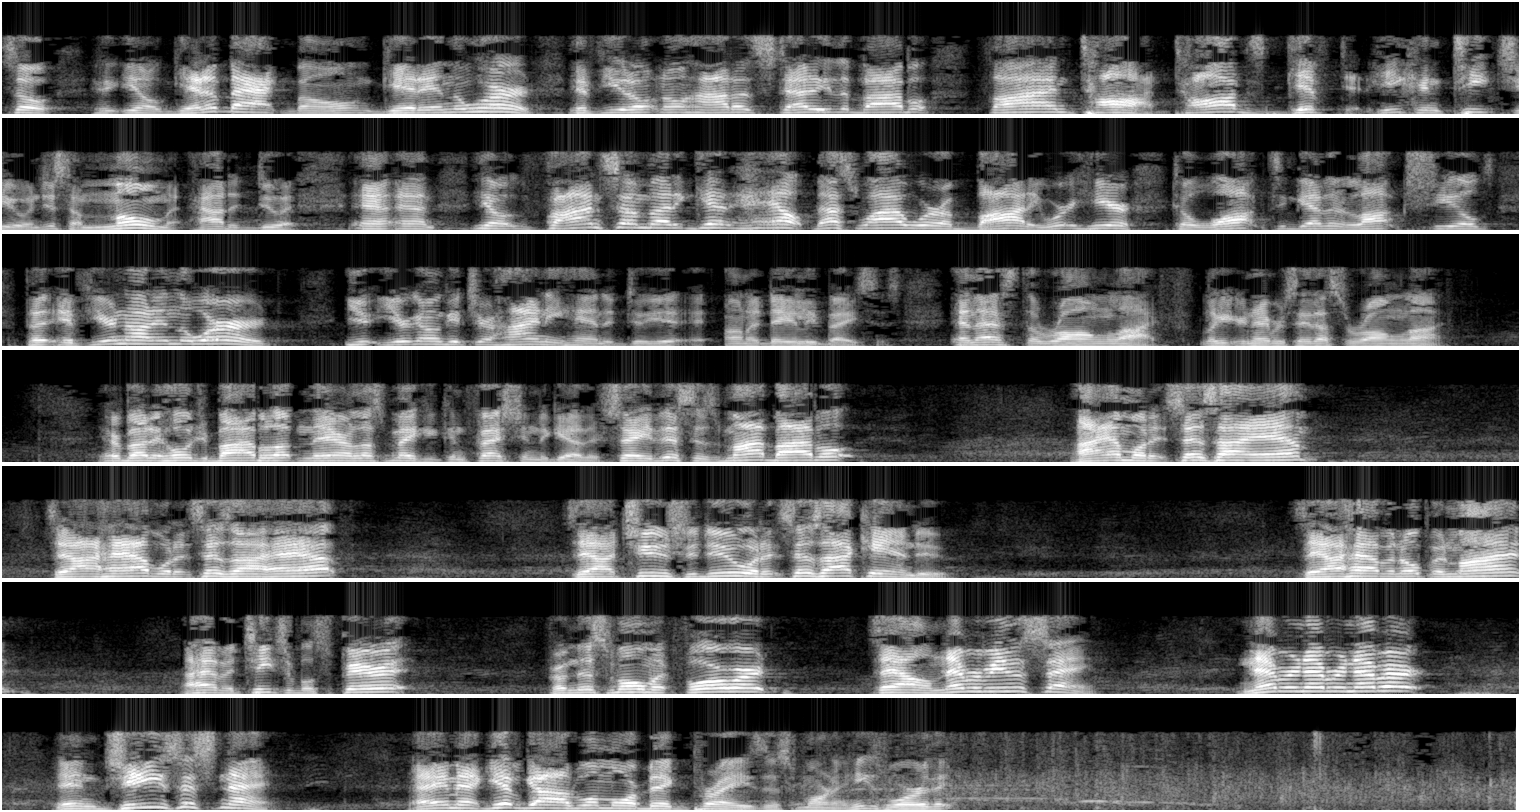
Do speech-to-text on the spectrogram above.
So, you know, get a backbone, get in the Word. If you don't know how to study the Bible, find Todd. Todd's gifted. He can teach you in just a moment how to do it. And, and, you know, find somebody, get help. That's why we're a body. We're here to walk together, lock shields. But if you're not in the Word, you, you're going to get your hiney handed to you on a daily basis. And that's the wrong life. Look at your neighbor say, that's the wrong life. Everybody hold your Bible up in there. Let's make a confession together. Say, this is my Bible. I am what it says I am. Say, I have what it says I have. Say, I choose to do what it says I can do. Say, I have an open mind. I have a teachable spirit. From this moment forward, say, I'll never be the same. Never, never, never. In Jesus' name. Amen. Give God one more big praise this morning. He's worthy.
